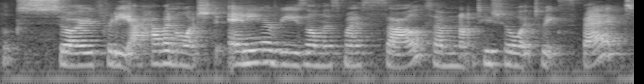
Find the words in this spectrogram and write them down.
Looks so pretty. I haven't watched any reviews on this myself, so I'm not too sure what to expect.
